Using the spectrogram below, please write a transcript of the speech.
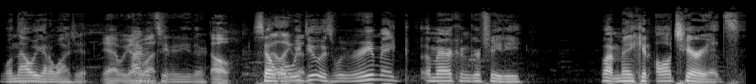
Well, now we got to watch it. Yeah, we I gotta haven't watch seen it. it either. Oh, so I what we that. do is we remake American Graffiti, but make it all chariots.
